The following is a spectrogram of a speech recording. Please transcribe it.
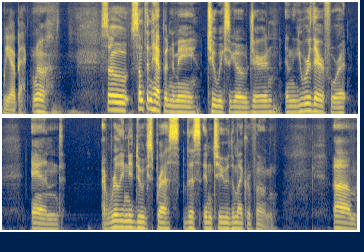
We are back. Ugh. So something happened to me two weeks ago, Jarrod, and you were there for it, and I really need to express this into the microphone. Um,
